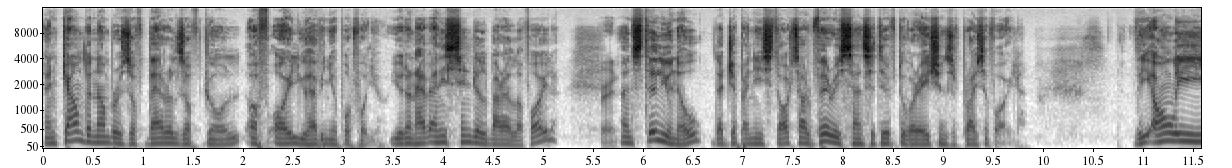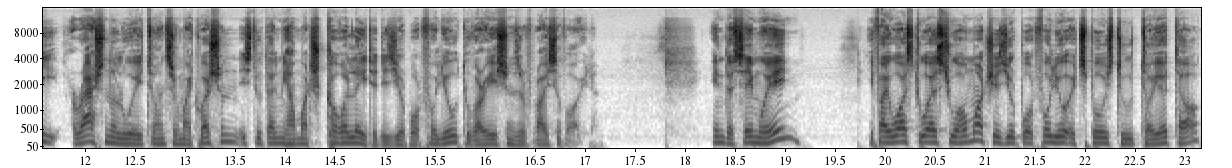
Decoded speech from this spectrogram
and count the numbers of barrels of oil, of oil you have in your portfolio. You don't have any single barrel of oil, Right. and still you know that Japanese stocks are very sensitive to variations of price of oil. The only rational way to answer my question is to tell me how much correlated is your portfolio to variations of price of oil. In the same way, if I was to ask you how much is your portfolio exposed to Toyota,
